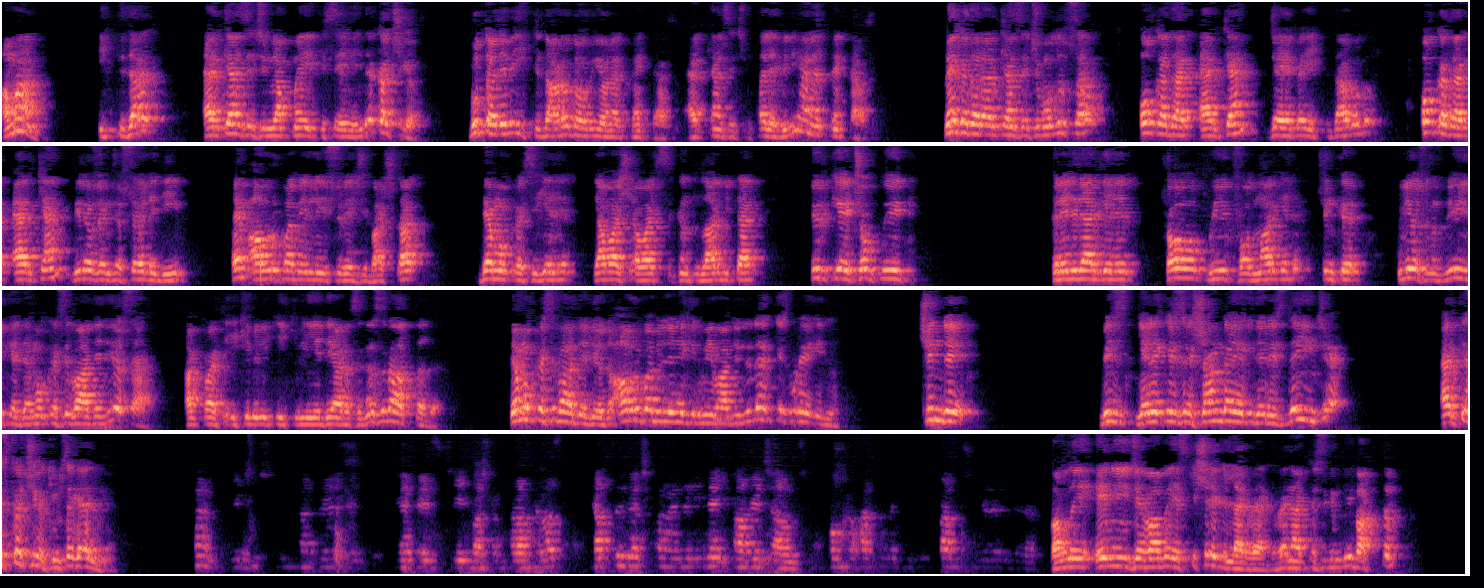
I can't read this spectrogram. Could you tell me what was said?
Ama iktidar erken seçim yapma yetkisi elinde kaçıyor. Bu talebi iktidara doğru yönetmek lazım. Erken seçim talebini yönetmek lazım. Ne kadar erken seçim olursa o kadar erken CHP iktidar olur. O kadar erken biraz önce söylediğim hem Avrupa Birliği süreci başlar, demokrasi gelir, yavaş yavaş sıkıntılar biter. Türkiye çok büyük krediler gelir, çok büyük fonlar gelir. Çünkü biliyorsunuz bir ülke demokrasi vaat ediyorsa AK Parti 2002-2007 arası nasıl rahatladı? Demokrasi vaat ediyordu. Avrupa Birliği'ne girmeyi vaat ediyordu. Herkes buraya geliyor. Şimdi biz gerekirse Şangay'a gideriz deyince herkes kaçıyor. Kimse gelmiyor. Ben CHP Eski Başkanı Yılmaz yaptığı bir açıklama nedeniyle ifadeye hakkındaki neler? Vallahi en iyi cevabı Eskişehirliler verdi. Ben ertesi gün bir baktım.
